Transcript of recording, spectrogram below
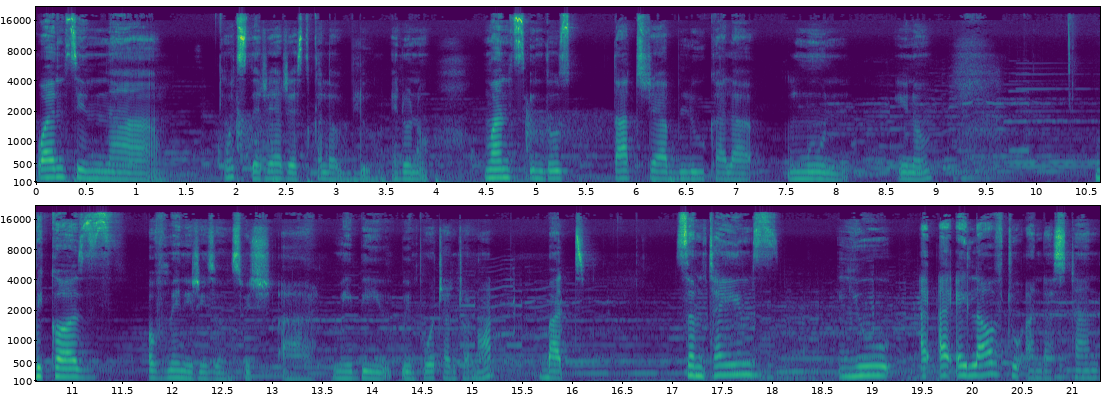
Once in what's the rarest color of blue? I don't know. Once in those that rare blue color moon you know? Because of many reasons which are maybe important or not but sometimes you I, I, I love to understand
